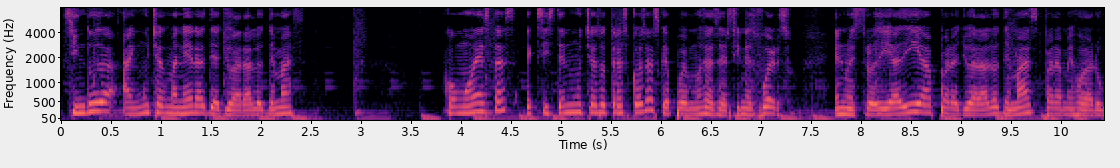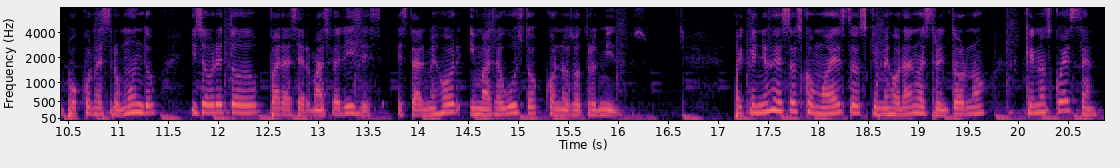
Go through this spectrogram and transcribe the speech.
Sin duda, hay muchas maneras de ayudar a los demás. Como estas, existen muchas otras cosas que podemos hacer sin esfuerzo, en nuestro día a día, para ayudar a los demás, para mejorar un poco nuestro mundo y sobre todo para ser más felices, estar mejor y más a gusto con nosotros mismos. Pequeños gestos como estos que mejoran nuestro entorno, ¿qué nos cuestan?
